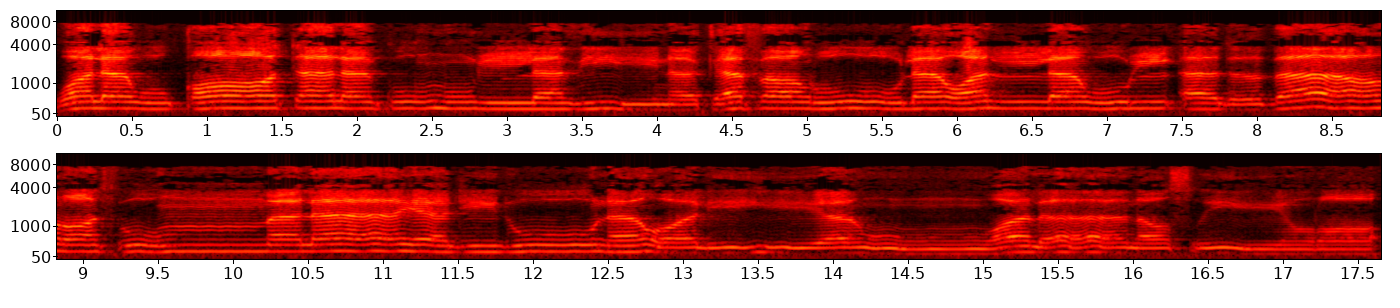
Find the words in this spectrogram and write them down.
ولو قاتلكم الذين كفروا لولوا الادبار ثم لا يجدون وليا ولا نصيرا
